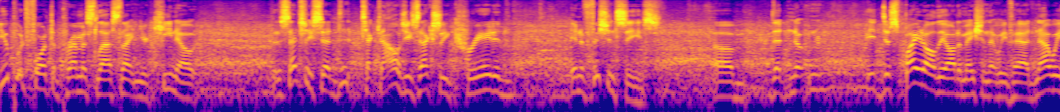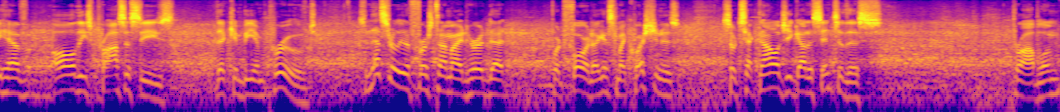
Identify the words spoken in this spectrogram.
you put forth the premise last night in your keynote that essentially said that technology's actually created inefficiencies. Um, that no, despite all the automation that we've had, now we have all these processes that can be improved. So that's really the first time I'd heard that put forward. I guess my question is, so technology got us into this problem,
